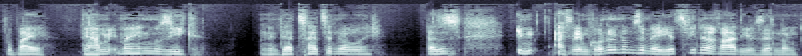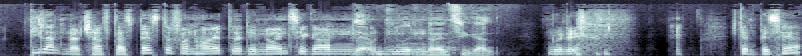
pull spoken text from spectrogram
Wobei, wir haben immerhin Musik. Und in der Zeit sind wir ruhig. Das ist im, also im Grunde genommen sind wir jetzt wieder eine Radiosendung. Die Landwirtschaft, das Beste von heute, den 90ern Ja, und und nur in den 90ern. nur den, stimmt, bisher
